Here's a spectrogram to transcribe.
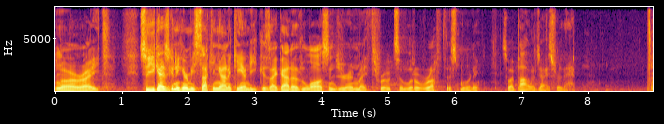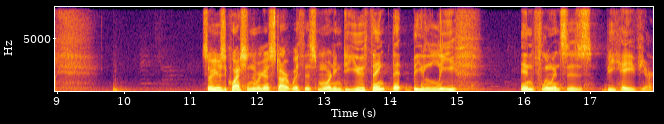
All right. So you guys are going to hear me sucking on a candy because I got a lozenger and my throat's a little rough this morning. So I apologize for that. So here's a question that we're going to start with this morning. Do you think that belief influences behavior?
